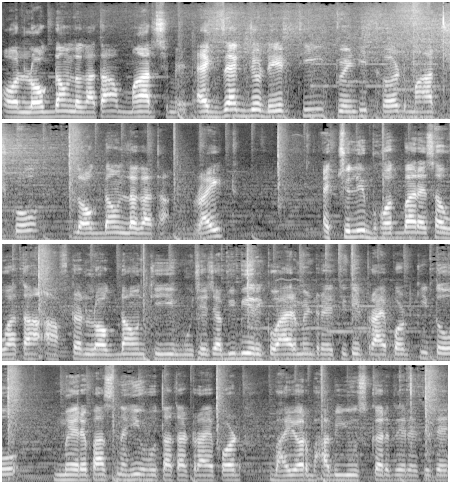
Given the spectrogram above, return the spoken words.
और लॉकडाउन लगा था मार्च में। एग्जैक्ट जो डेट थी ट्वेंटी मार्च को लॉकडाउन लगा था राइट एक्चुअली बहुत बार ऐसा हुआ था आफ्टर लॉकडाउन की, मुझे जब भी रिक्वायरमेंट रहती थी ट्राईपॉड की तो मेरे पास नहीं होता था ट्राईपॉड भाई और भाभी यूज़ करते रहते थे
